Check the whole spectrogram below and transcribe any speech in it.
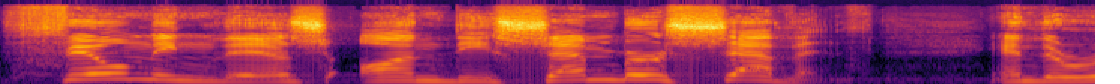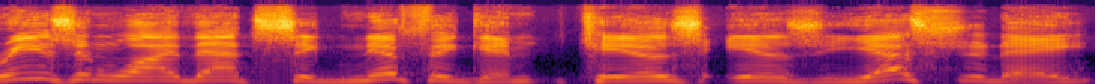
filming this on December 7th. And the reason why that's significant, is is yesterday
